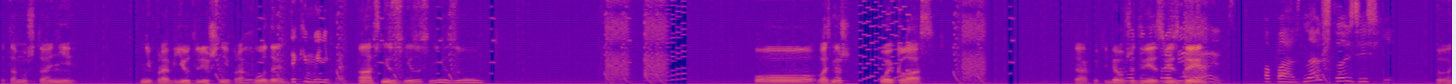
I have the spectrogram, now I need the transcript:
потому что они не пробьют лишние проходы. М, Так и мы не пробили. А, снизу, снизу, снизу. О, возьмешь? Ой, класс. Так, у тебя уже две звезды. пробираются. Папа, знаешь, что здесь есть? Что?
